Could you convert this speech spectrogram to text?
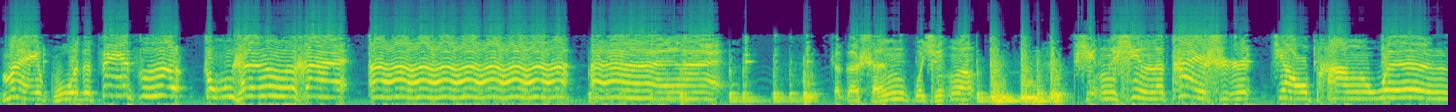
卖骨的贼子终成害。这个沈国清听信了太师叫庞文，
